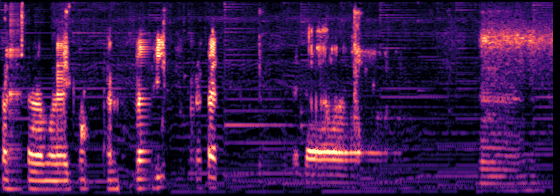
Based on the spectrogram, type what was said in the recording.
Wassalamualaikum warahmatullahi wabarakatuh. Dadah. Eh,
